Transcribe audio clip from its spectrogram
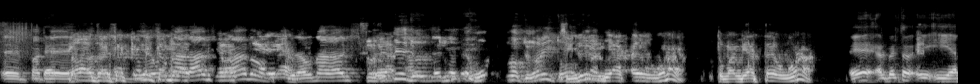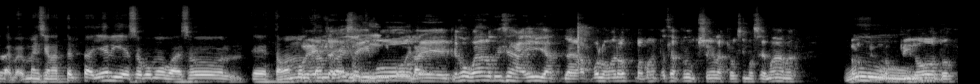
Eh, para que No, todas esas camisas una llevan mano, una. Pero yo, tú me enviaste una. Tú me enviaste una. Eh, Alberto, y, y, eh, mencionaste el taller y eso cómo va, eso que estaban Pues el montando taller equipo seguimos, la- eh, tengo buenas noticias ahí, ya, ya por lo menos vamos a empezar producción en las próximas semanas. Los Uh. pilotos.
